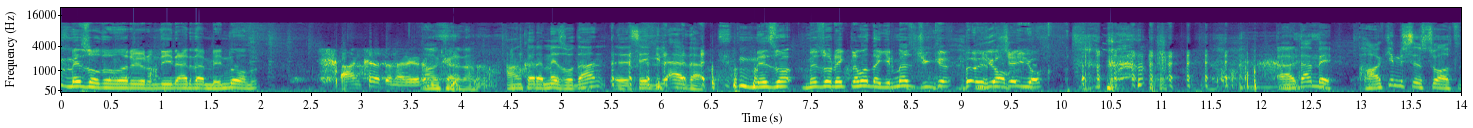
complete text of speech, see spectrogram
Mezo'dan arıyorum değil Erdem Bey ne olur. Ankara'dan arıyorum. Ankara'dan. Ankara Mezo'dan e, sevgili Erdem. Mezo, Mezo reklama da girmez çünkü öyle bir şey yok. Erdem Bey hakim misin sualtı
